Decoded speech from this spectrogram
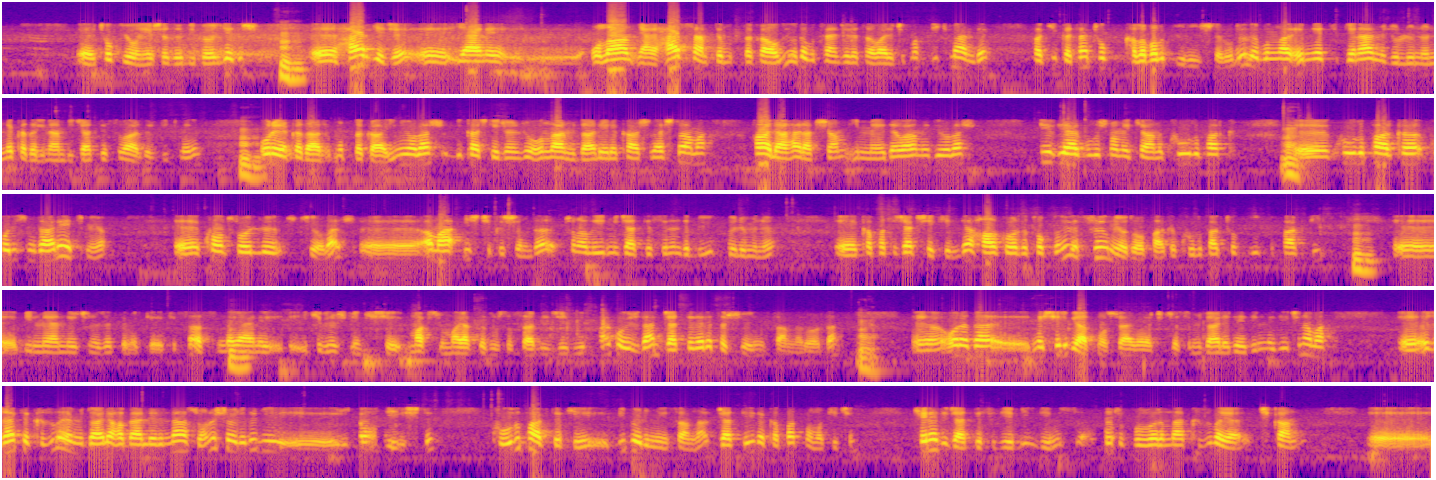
e, çok yoğun yaşadığı bir bölgedir. Hı hı. E, her gece e, yani olağan yani her semtte mutlaka oluyor da bu tencere tavayla çıkmak. Dikmen'de hakikaten çok kalabalık yürüyüşler oluyor ve bunlar Emniyet Genel Müdürlüğü'nün önüne kadar inen bir caddesi vardır Dikmen'in. Oraya kadar mutlaka iniyorlar. Birkaç gece önce onlar müdahaleyle karşılaştı ama hala her akşam inmeye devam ediyorlar. Bir diğer buluşma mekanı Kuğulu Park. Evet. Ee, Kuğulu Park'a polis müdahale etmiyor. Ee, kontrollü tutuyorlar. Ee, ama iş çıkışında Tunalı İlmi Caddesi'nin de büyük bölümünü e, kapatacak şekilde halk orada toplanıyor ve sığmıyordu o parka. Kuğulu Park çok büyük bir park değil. Hı hı. E, bilmeyenler için özetlemek gerekirse aslında yani 2000-3000 kişi maksimum ayakta dursa sığabileceği bir park. O yüzden caddelere taşıyor insanlar orada. E, orada e, neşeli bir atmosfer var açıkçası müdahale edilmediği için ama e, özellikle Kızılay'a müdahale haberlerinden sonra şöyle de bir e, ritüel gelişti. Kuğulu Park'taki bir bölüm insanlar caddeyi de kapatmamak için Kennedy Caddesi diye bildiğimiz Atatürk Bulvarı'ndan Kızılay'a çıkan e,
